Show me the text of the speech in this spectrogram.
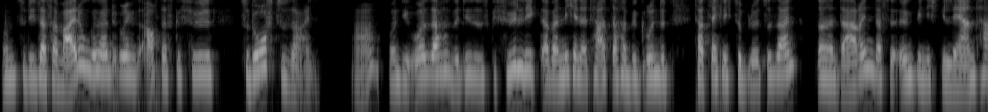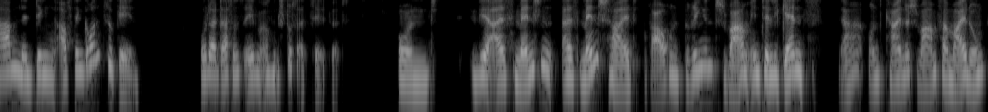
Und zu dieser Vermeidung gehört übrigens auch das Gefühl, zu doof zu sein. Ja, und die Ursache für dieses Gefühl liegt aber nicht in der Tatsache begründet, tatsächlich zu blöd zu sein, sondern darin, dass wir irgendwie nicht gelernt haben, den Dingen auf den Grund zu gehen. Oder dass uns eben irgendein Stuss erzählt wird. Und wir als Menschen, als Menschheit brauchen dringend Schwarmintelligenz, ja, und keine Schwarmvermeidung.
